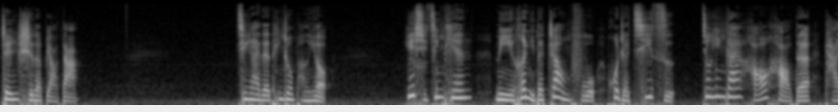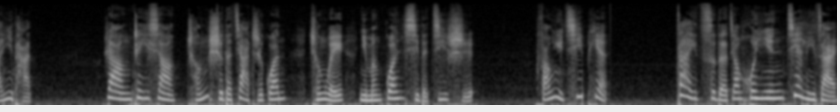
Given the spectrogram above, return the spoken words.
真实的表达。亲爱的听众朋友，也许今天你和你的丈夫或者妻子就应该好好的谈一谈，让这一项诚实的价值观成为你们关系的基石，防御欺骗。再一次的将婚姻建立在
